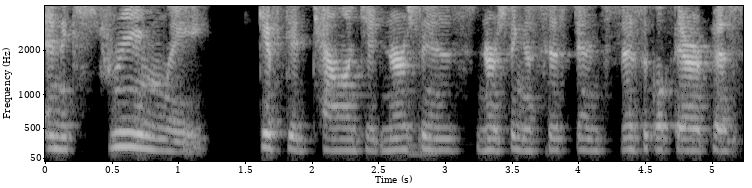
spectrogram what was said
and extremely gifted, talented mm-hmm. nurses, nursing assistants, physical therapists,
